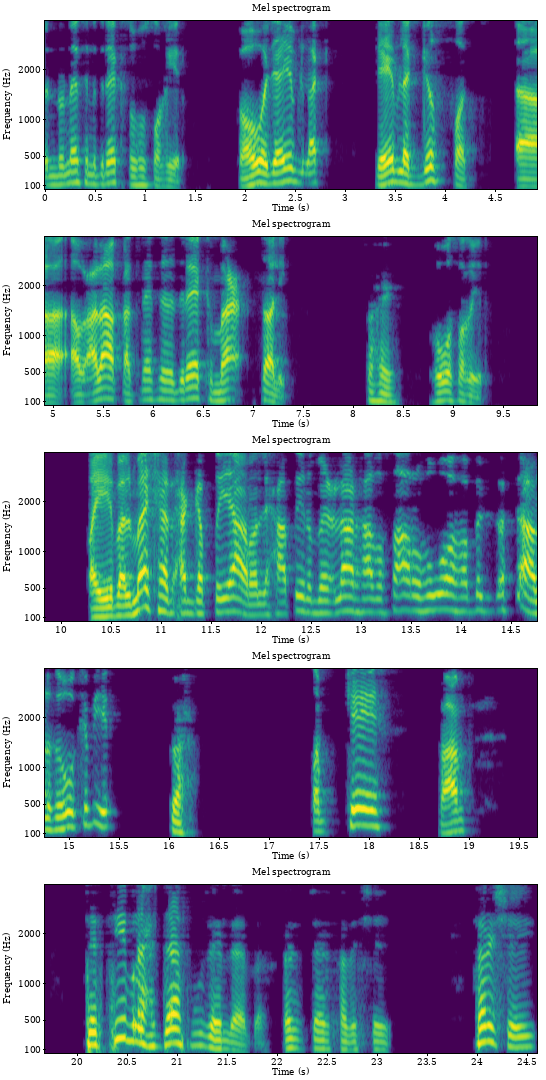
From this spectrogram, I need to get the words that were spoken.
إنه نيثن دريكس وهو صغير فهو جايب لك جايب لك قصة آه، أو علاقة نيثن دريك مع سالي. صحيح. وهو صغير. طيب المشهد حق الطيارة اللي حاطينه بالاعلان هذا صار وهو بالجزء الثالث وهو كبير. صح. طب كيف؟ فهمت؟ ترتيب الأحداث مو زي اللعبة لازم تعرف هذا الشيء. ثاني شيء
